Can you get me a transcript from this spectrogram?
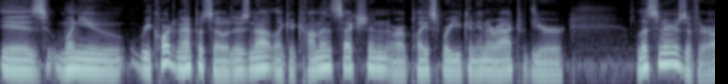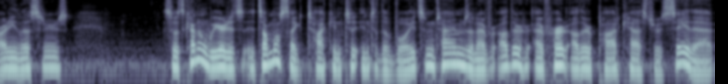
is when you record an episode, there's not like a comment section or a place where you can interact with your listeners if there are any listeners. So it's kind of weird. It's it's almost like talking to, into the void sometimes. And I've other I've heard other podcasters say that.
